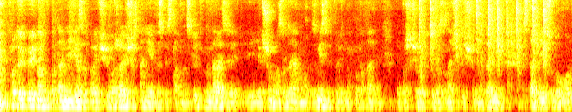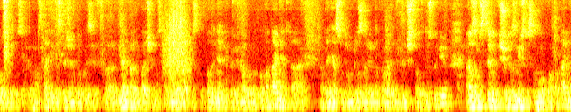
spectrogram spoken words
проти відповідного клопотання заперечую. Вважаю, що останнє є безпідставним. Оскільки ми наразі, якщо ми розглядаємо зміст відповідного клопотання, я першу чергу хотів зазначити, що на даній стадії судового розгляду, зокрема стадії дослідження доказів, е, не передбачено стороною захисту подання відповідного роду клопотання та надання судом дозволів на проведення тимчасових доступів. Разом з тим, щодо змісту самого клопотання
